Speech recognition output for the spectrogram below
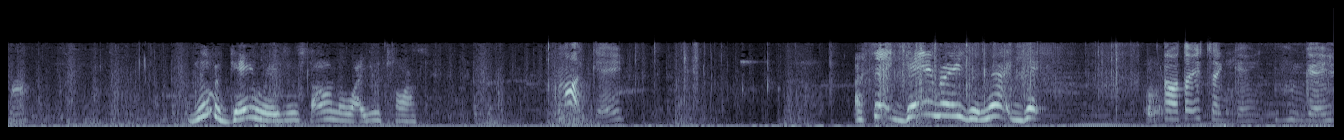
bro. You're a game ranger, so I don't know why you talk. I'm not gay. I said game ranger, not gay. Oh, I thought you said gay. gay.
